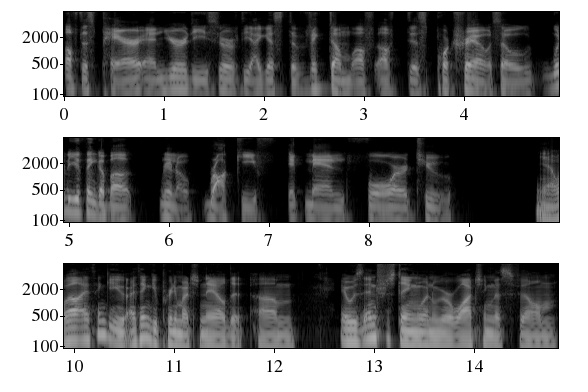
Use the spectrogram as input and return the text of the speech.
of this pair, and you're the sort of the I guess the victim of of this portrayal. So, what do you think about you know Rocky Ip Man Four Two? Yeah, well, I think you I think you pretty much nailed it. Um, it was interesting when we were watching this film.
